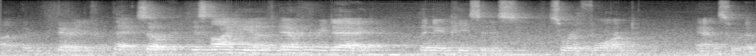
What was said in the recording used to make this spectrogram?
a very different thing. So this idea of every day, the new piece is sort of formed and sort of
